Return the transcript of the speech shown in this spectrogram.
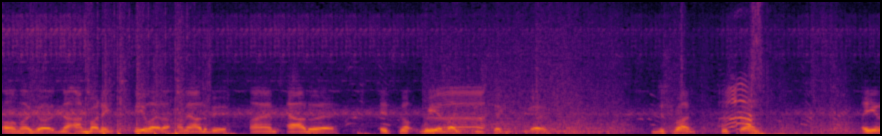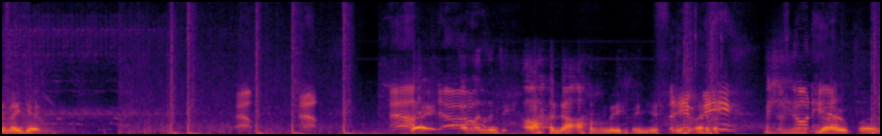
Oh my god, no, I'm running. See you later. I'm out of here. I am out of there. It's not. We have like Uh. two seconds to go. Just run. Just Ah. run. Are you gonna make it? Out, out, out. Wait, no. come on, Lindsay. Oh no, I'm leaving you. Save me! There's no one here. No way.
